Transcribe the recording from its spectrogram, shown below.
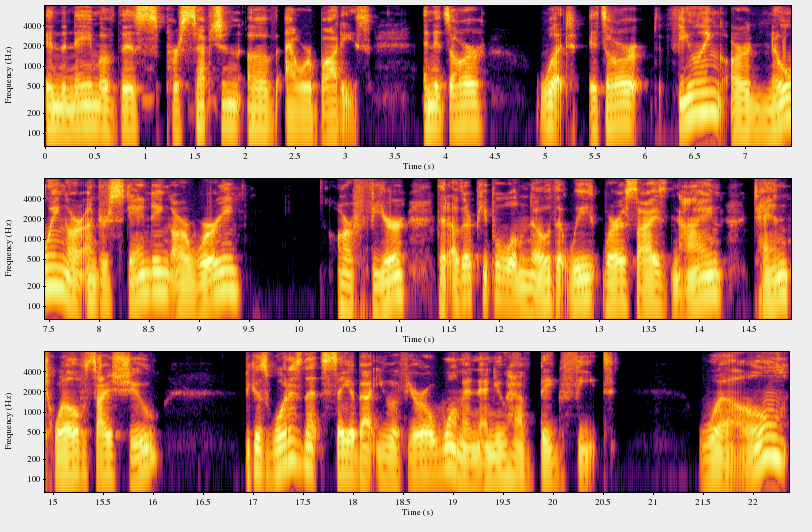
in the name of this perception of our bodies. And it's our what? It's our feeling, our knowing, our understanding, our worry, our fear that other people will know that we wear a size 9, 10, 12 size shoe. Because what does that say about you if you're a woman and you have big feet? Well,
